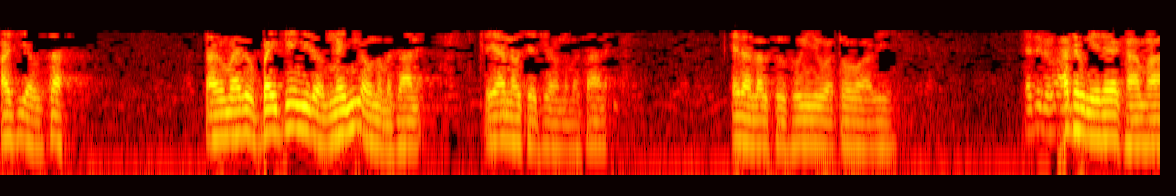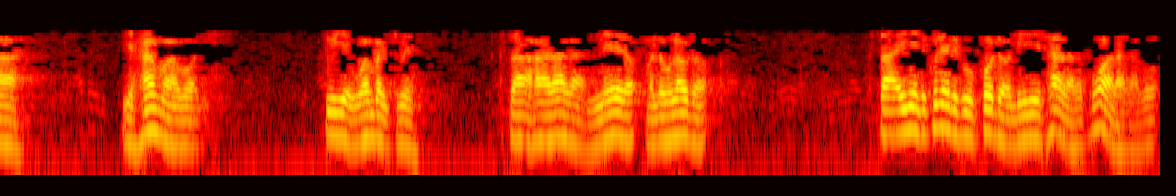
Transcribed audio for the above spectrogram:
အားရှိအောင်စားဒါပေမဲ့လို့ပိုက်တင်းပြီးတော့ငိုင်ကြီးအောင်တော့မစားနဲ့တရားနောက်ဆက်ပြောင်းတော့မစားနဲ့အဲ့ဒါတော့ဆိုခွန်ကြီးတို့ကတော့ပါပြီအဲ့ဒီလိုအထုတ်နေတဲ့အခါမှာယဟန်မှာပေါ့သူ့ရဲ့ဝမ်းပိုက်တွင်းအစာအာဟာရကနည်းတော့မလုံလောက်တော့အစာအိမ်နဲ့တစ်ခုနဲ့တစ်ခုပို့တော့လေတွေထလာတော့ပွားလာတာပေါ့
